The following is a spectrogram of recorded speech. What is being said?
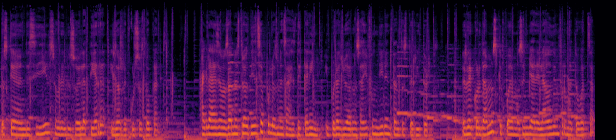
los que deben decidir sobre el uso de la tierra y los recursos locales. Agradecemos a nuestra audiencia por los mensajes de cariño y por ayudarnos a difundir en tantos territorios. Les recordamos que podemos enviar el audio en formato WhatsApp.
